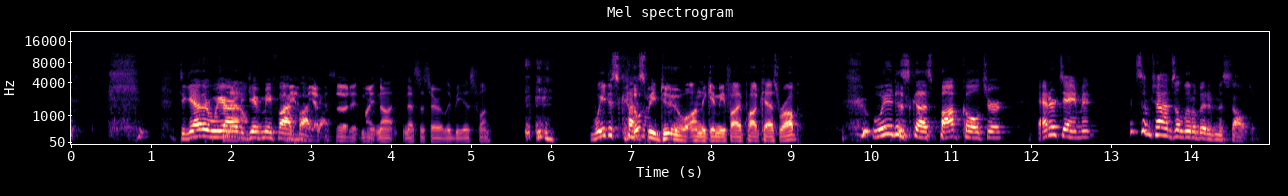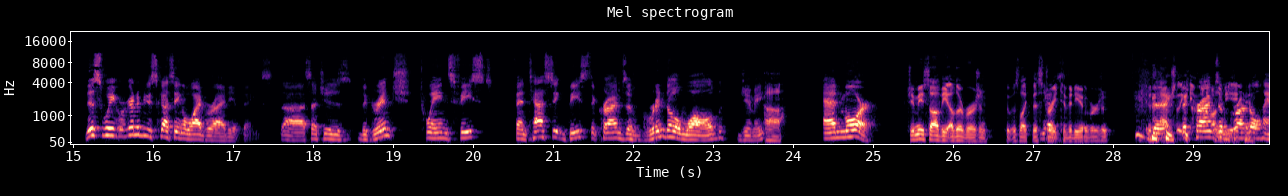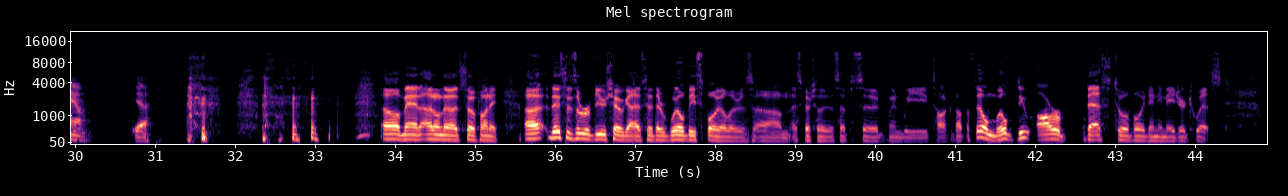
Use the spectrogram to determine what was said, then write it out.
Together we For are now. the Give Me Five the end of the podcast. episode, it might not necessarily be as fun. We What discuss do we do on the Give Me Five podcast, Rob? we discuss pop culture, entertainment, and sometimes a little bit of nostalgia. This week, we're going to be discussing a wide variety of things, uh, such as The Grinch, Twain's Feast, Fantastic Beasts, The Crimes of Grindelwald, Jimmy, Ah, and more. Jimmy saw the other version. It was like the straight to video version. It The, actually the Crimes of. Grundleham. Yeah. oh man, I don't know. It's so funny. Uh, this is a review show, guys, so there will be spoilers, um, especially this episode when we talk about the film. We'll do our best to avoid any major twists.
